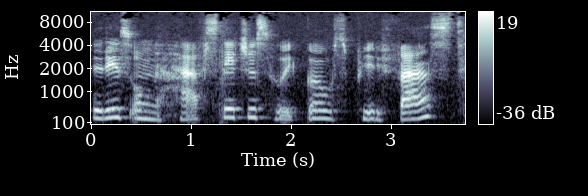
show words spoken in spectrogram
it is only half stitches so it goes pretty fast.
